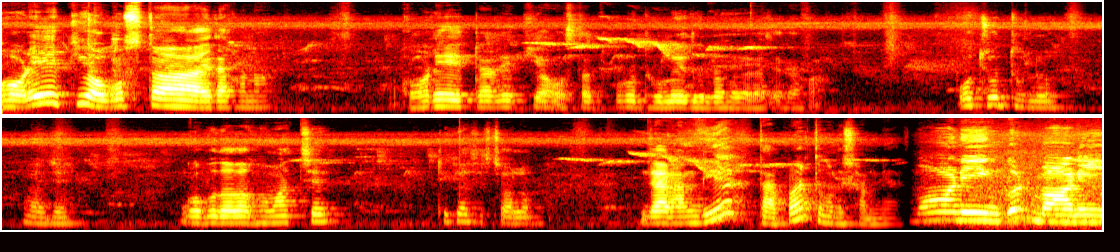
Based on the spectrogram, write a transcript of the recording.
ঘরে কি অবস্থা? দেখো না। ঘরে এটারে কি অবস্থা? পুরো ধুলোয় ধুলো হয়ে গেছে, দেখো। প্রচুর ধুলো। যে গপু দাদা ঘুমাচ্ছে। ঠিক আছে, চলো। জাগান দিয়ে তারপর তোমাদের সামনে মর্নিং গুড মর্নিং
